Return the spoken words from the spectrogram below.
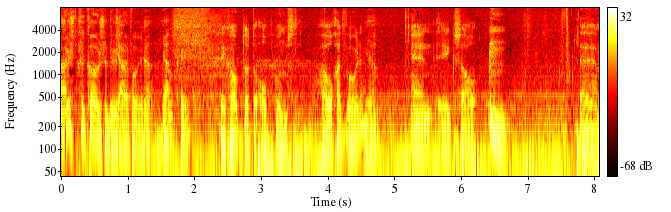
bewust gekozen dus Ja, daarvoor. ja. Ik hoop dat de opkomst hoog gaat worden. Ja. En ik zal... ehm,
